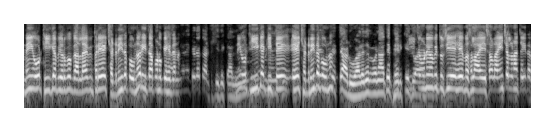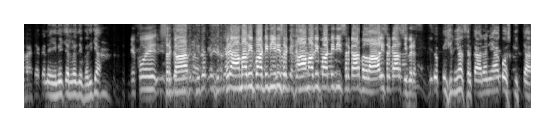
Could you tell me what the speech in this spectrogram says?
ਨਹੀਂ ਉਹ ਠੀਕ ਹੈ ਬਜ਼ੁਰਗੋ ਗੱਲ ਹੈ ਵੀ ਫਿਰ ਇਹ ਛੱਡਣੀ ਤਾਂ ਪਊ ਨਾ ਰੀਤ ਆਪਾਂ ਨੂੰ ਕਿਸੇ ਦਿਨ। ਕਿਹੜਾ ਘੱਟ ਕੀਤੀ ਨਹੀਂ ਉਹ ਠੀਕ ਹੈ ਕੀਤੇ ਇਹ ਛੱਡਣੀ ਤਾਂ ਪਊ ਨਾ। ਝਾੜੂ ਵਾਲੇ ਨੇ ਬਣਾਤੇ ਫਿਰ ਕੀ ਚਾਹੁੰਦੇ ਹੋ ਵੀ ਤੁਸੀਂ ਇਹ ਮਸਲਾ ਇਸ ਵਾਲਾ ਐਂ ਚੱਲਣਾ ਚਾਹੀਦਾ ਫਿਰ? ਕਹਿੰਦਾ ਇਵੇਂ ਚੱਲਣ ਦੀ ਵਧੀਆ। ਦੇਖੋ ਇਹ ਸਰਕਾਰ ਫਿਰ ਆਮ ਆਦਮੀ ਪਾਰਟੀ ਦੀ ਜਿਹੜੀ ਸਰਕਾਰ ਆਮ ਆਦਮੀ ਪਾਰਟੀ ਦੀ ਸਰਕਾਰ ਬਦਲਾਅ ਵਾਲੀ ਸਰਕਾਰ ਸੀ ਫਿਰ। ਜਦੋਂ ਪਿਛਲੀਆਂ ਸਰਕਾਰਾਂ ਨੇ ਆਹ ਕੁਛ ਕੀਤਾ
